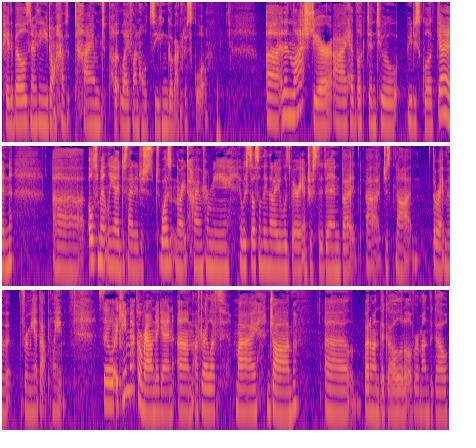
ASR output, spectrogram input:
pay the bills and everything, you don't have time to put life on hold so you can go back to school. Uh, and then last year, I had looked into beauty school again. Uh, ultimately, I decided it just wasn't the right time for me. It was still something that I was very interested in, but uh, just not the right move for me at that point. So I came back around again um, after I left my job uh, about a month ago, a little over a month ago.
